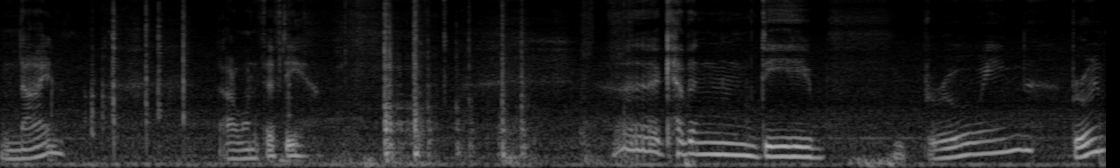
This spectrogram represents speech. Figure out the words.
9 out of 150. Uh, Kevin D. Brewing? Brewing?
